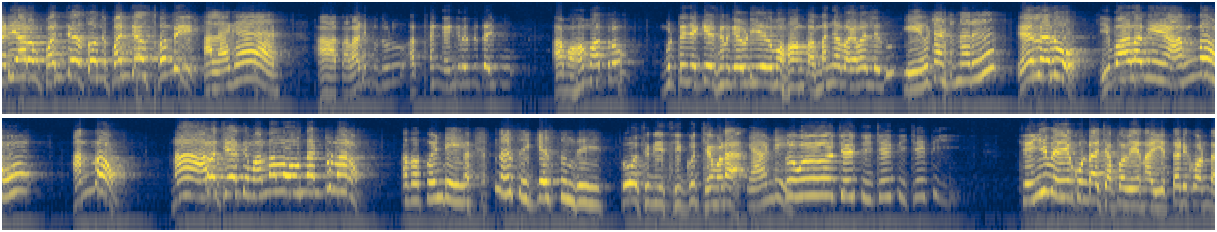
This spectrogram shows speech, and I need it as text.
గడియారం పనిచేస్తోంది పనిచేస్తోంది. అలాగా? ఆ తలాడింపు చూడు అర్థం గంగిరెద్ది టైపు. ఆ మొహం మాత్రం ముట్టె చెక్కేసిన గవిడి ఏది మొహం? అంత అందంగా తగలలేదు ఏమిటంటున్నారు? ఏం లేదు. ఇవాళ నీ అందం అందం నా అరచేతి మందంలో ఉందంటున్నాను. అవ్వ పండి. నా సిగ్గేస్తుంది. తోసి నీ సిగ్గు చెమడా. ఏమండి? ఓ, చేతి చేతి చేతి. చెయ్యి వేయకుండా చెప్పవే నా ఇత్తడి కొండ.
